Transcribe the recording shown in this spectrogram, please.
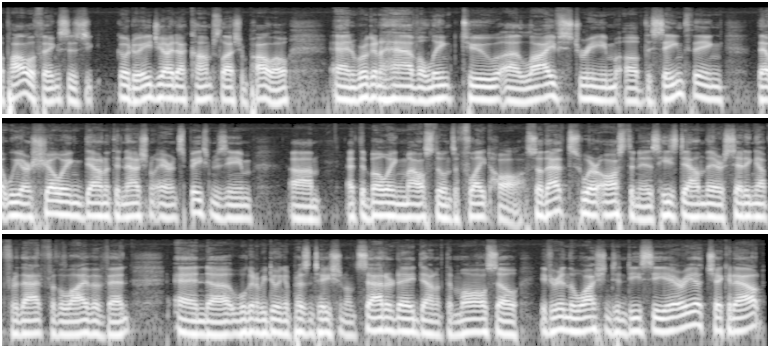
Apollo things is go to agi.com slash Apollo, and we're going to have a link to a live stream of the same thing that we are showing down at the National Air and Space Museum um, at the Boeing Milestones of Flight Hall. So that's where Austin is. He's down there setting up for that for the live event. And uh, we're going to be doing a presentation on Saturday down at the mall. So if you're in the Washington, D.C. area, check it out.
